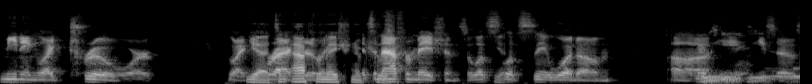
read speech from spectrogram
meaning like true or like Yeah, it's an correct. or, like- affirmation of it's an affirmation. So let's Yeah. let's see what um uh, he he says.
